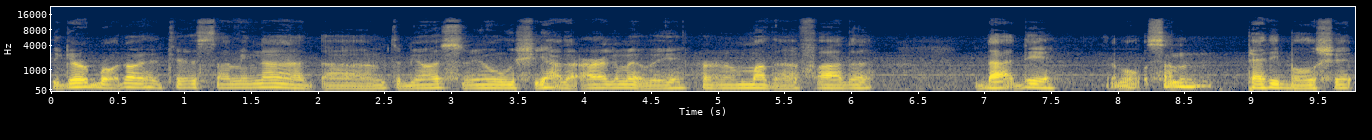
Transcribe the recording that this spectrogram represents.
the girl brought down her tears to me nah, um, to be honest you know, she had an argument with her mother and father that day about some petty bullshit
